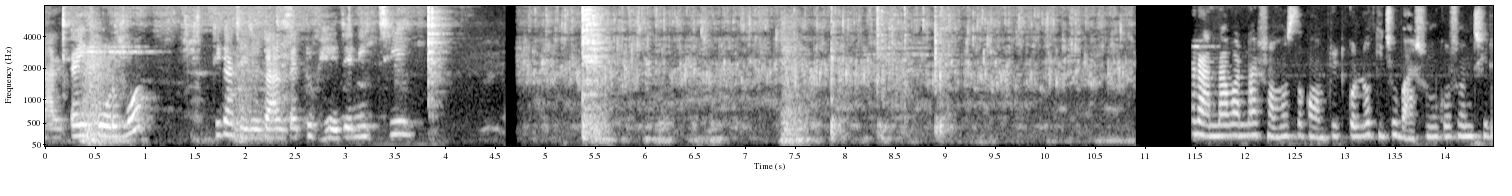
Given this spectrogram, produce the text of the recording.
ডালটাই করব। ঠিক আছে যে ডালটা একটু ভেজে নিচ্ছি। রান্না বান্না সমস্ত কমপ্লিট করল। কিছু বাসন কোসন ছিল,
